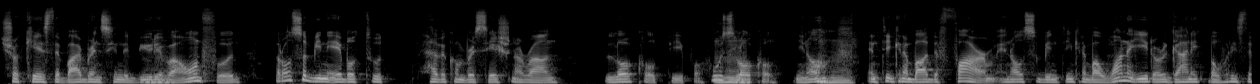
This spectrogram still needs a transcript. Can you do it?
showcase the vibrancy and the beauty of mm-hmm. our own food, but also being able to have a conversation around local people who's local you know and thinking about the farm and also been thinking about want to eat organic but what is the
